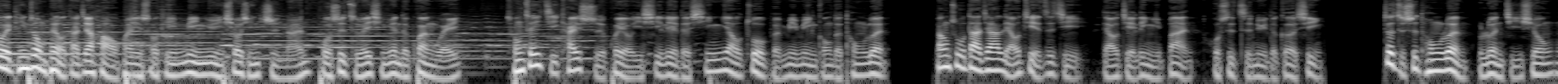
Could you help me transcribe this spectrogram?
各位听众朋友，大家好，欢迎收听《命运修行指南》，我是紫微行院的冠维。从这一集开始，会有一系列的星耀作本命命宫的通论，帮助大家了解自己、了解另一半或是子女的个性。这只是通论，不论吉凶。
